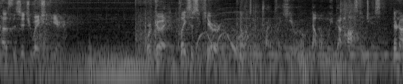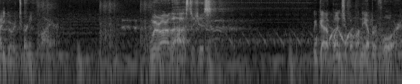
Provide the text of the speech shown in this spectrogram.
How's the situation here? Good. Place is secure. No one's gonna try to play hero. Not when we've got hostages. They're not even returning fire. Where are the hostages? We've got a bunch of them on the upper floor.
